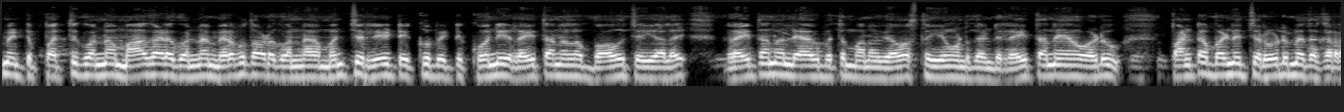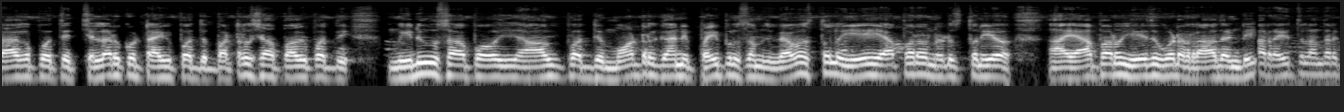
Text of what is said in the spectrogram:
గవర్నమెంట్ పత్తి కొన్నా మాగాడ కొన్నా మిరపతోట కొన్నా మంచి రేట్ ఎక్కువ పెట్టి కొని రైతన్నలను బాగు చేయాలి. రైతన్నం లేకపోతే మన వ్యవస్థ ఏముండదండి. రైతన్నే వాడు పంట పండించే రోడ్డు మీద రాకపోతే చిల్లర కొట్టు ఆగిపోద్ది బట్టల షాప్ ఆగిపోద్ది మినుగు షాప్ ఆగిపోద్ది మోటార్ గాని పైపులు సంబంధించి వ్యవస్థలో ఏ వ్యాపారం నడుస్తున్నాయో ఆ వ్యాపారం ఏది కూడా రాదండి. రైతులందరూ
